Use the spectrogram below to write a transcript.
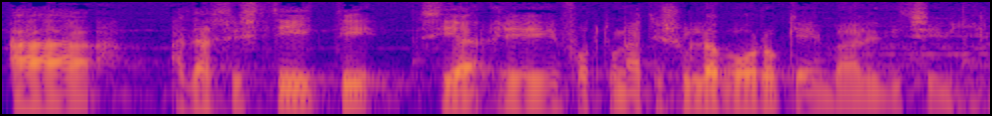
a, ad assistiti sia infortunati sul lavoro che invalidi civili.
